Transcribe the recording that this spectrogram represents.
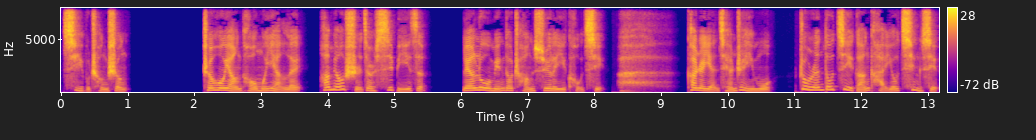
泣不成声。陈红仰头抹眼泪，韩苗使劲吸鼻子，连陆明都长吁了一口气。唉，看着眼前这一幕，众人都既感慨又庆幸，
